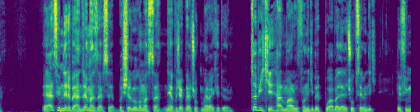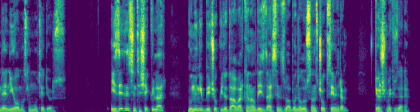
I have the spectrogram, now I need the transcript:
Eğer filmleri beğendiremezlerse, başarılı olamazsa ne yapacaklar çok merak ediyorum. Tabii ki her Marvel fanı gibi bu haberlere çok sevindik ve filmlerin iyi olmasını umut ediyoruz. İzlediğiniz için teşekkürler. Bunun gibi birçok video daha var kanalda izlerseniz ve abone olursanız çok sevinirim. Görüşmek üzere.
